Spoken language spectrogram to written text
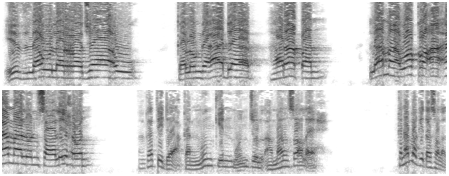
Idlaular raja'u kalau enggak ada harapan lama waqa'a amalun salihun maka tidak akan mungkin muncul amal soleh. Kenapa kita sholat?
